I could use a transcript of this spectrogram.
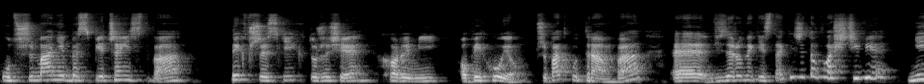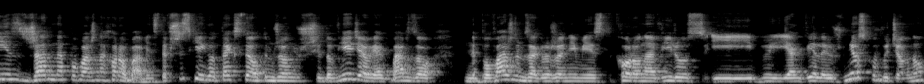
utrzymanie bezpieczeństwa tych wszystkich, którzy się chorymi opiekują. W przypadku Trumpa e, wizerunek jest taki, że to właściwie nie jest żadna poważna choroba, więc te wszystkie jego teksty o tym, że on już się dowiedział, jak bardzo poważnym zagrożeniem jest koronawirus i jak wiele już wniosków wyciągnął,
